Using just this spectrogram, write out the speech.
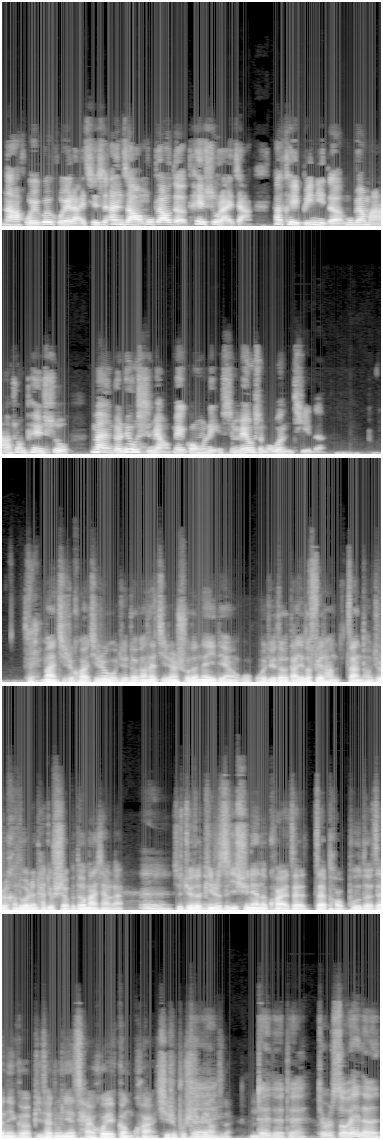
那回归回来，其实按照目标的配速来讲，它可以比你的目标马拉松配速慢个六十秒每公里是没有什么问题的。对，慢即是快。其实我觉得刚才几任说的那一点，我我觉得大家都非常赞同，就是很多人他就舍不得慢下来，嗯，就觉得嗯平时自己训练的快，在在跑步的在那个比赛中间才会更快，其实不是这个样子的。嗯、对对对，就是所谓的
